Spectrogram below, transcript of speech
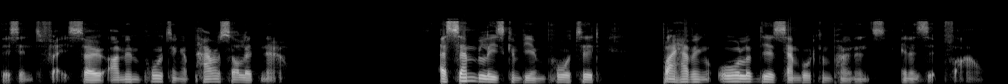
this interface. So I'm importing a Parasolid now. Assemblies can be imported by having all of the assembled components in a zip file.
